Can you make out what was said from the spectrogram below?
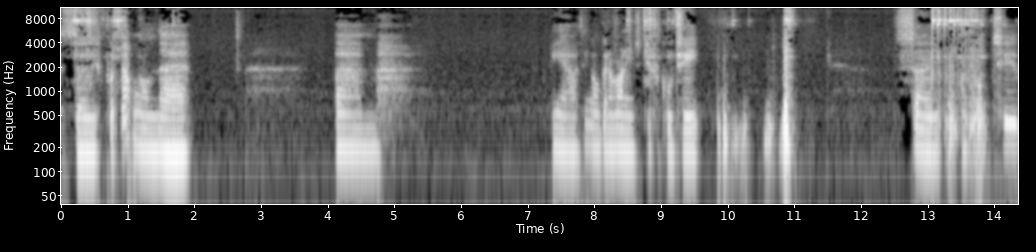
So we've put that one on there. Um yeah I think I'm going to run into difficulty. So I've got two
